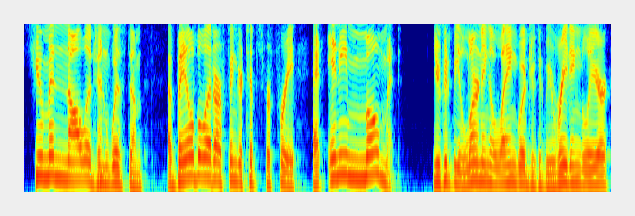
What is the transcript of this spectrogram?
human knowledge and wisdom available at our fingertips for free at any moment. You could be learning a language, you could be reading Lear,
